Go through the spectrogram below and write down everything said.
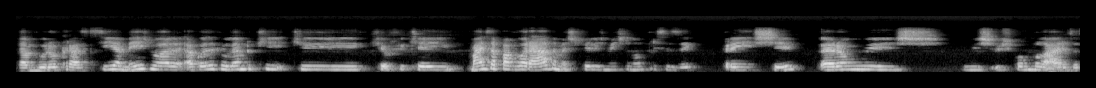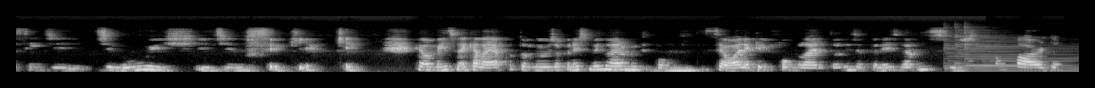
Da burocracia mesmo, a, coisa que eu lembro que, que, que eu fiquei mais apavorada, mas felizmente eu não precisei preencher eram os, os, os, formulários assim de, de luz e de não sei o que. que realmente naquela época o meu japonês também não era muito bom. Você olha aquele formulário todo em japonês e leva um susto. Concordo.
